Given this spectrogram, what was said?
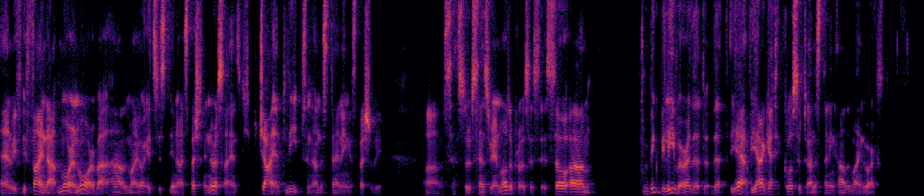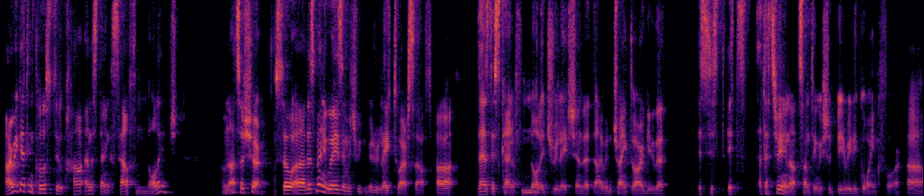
and if we find out more and more about how the mind, it's just you know especially neuroscience, giant leaps in understanding, especially uh, sensor, sensory and motor processes. So um, I'm a big believer that that yeah we are getting closer to understanding how the mind works. Are we getting close to how understanding self knowledge? I'm not so sure. So uh, there's many ways in which we, we relate to ourselves. Uh, there's this kind of knowledge relation that I've been trying to argue that it's just it's that's really not something we should be really going for. Uh,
